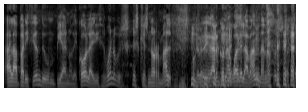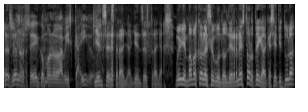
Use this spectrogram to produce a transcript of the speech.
a la aparición de un piano de cola. Y dice, bueno, pues es que es normal. Es por regar con agua de lavanda, ¿no? Yo no sé cómo no habéis caído. ¿Quién se extraña? ¿Quién se extraña? Muy bien, vamos con el segundo, el de Ernesto Ortega, que se titula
